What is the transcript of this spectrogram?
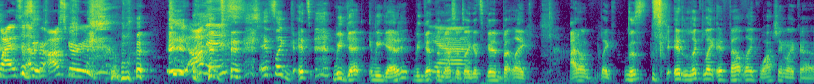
Why was it up for Oscars? To be honest. it's, like it's we get we get it we get the message like it's good but like I don't like this. It looked like it felt like watching like a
